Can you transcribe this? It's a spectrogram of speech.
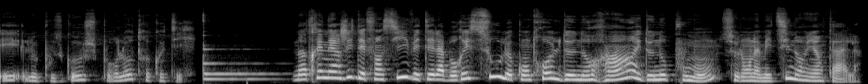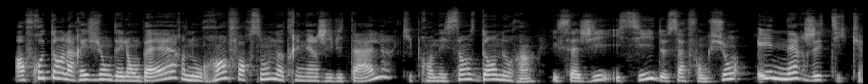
et le pouce gauche pour l'autre côté. Notre énergie défensive est élaborée sous le contrôle de nos reins et de nos poumons, selon la médecine orientale. En frottant la région des lombaires, nous renforçons notre énergie vitale qui prend naissance dans nos reins. Il s'agit ici de sa fonction énergétique.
